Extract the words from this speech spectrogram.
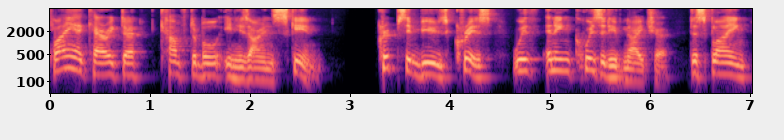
playing a character comfortable in his own skin. Krieps imbues Chris with an inquisitive nature, displaying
